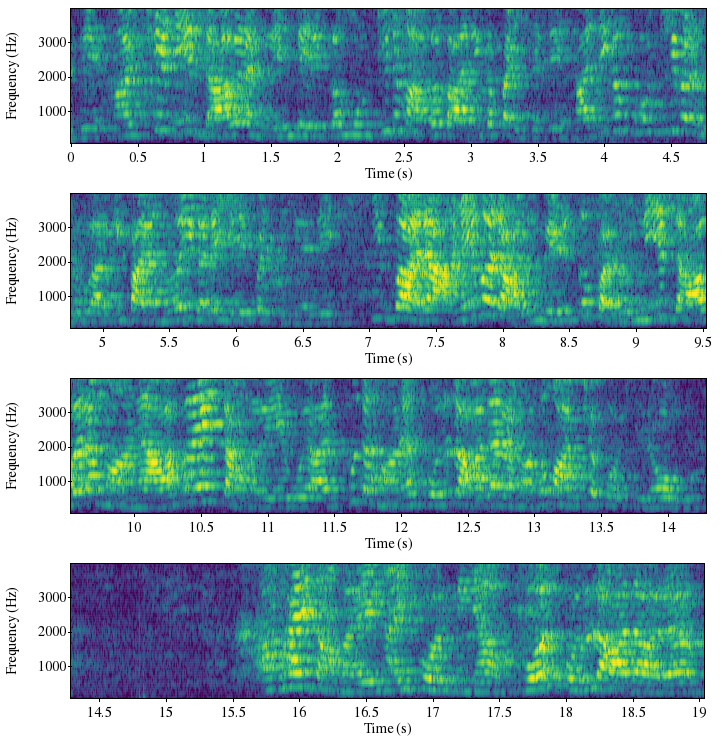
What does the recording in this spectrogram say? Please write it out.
வருகிறது மற்ற நீர் தாவரங்களின் பெருக்கம் முற்றிலுமாக பாதிக்கப்படுகிறது. அதிக பூச்சிகள் உருவாகி பல நோய்களை ஏற்படுத்துகிறது. இவ்வாறு அனைவராலும் எடுக்கப்படும் நீர் தாவரமான ஆகாய தாமரையை ஒரு அற்புதமான பொருள் ஆதாரமாக மாற்றப் போகிறோம். ஆகாய தாமரை ஹைகோர்னியா ஓர் பொருள் ஆதாரம்.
